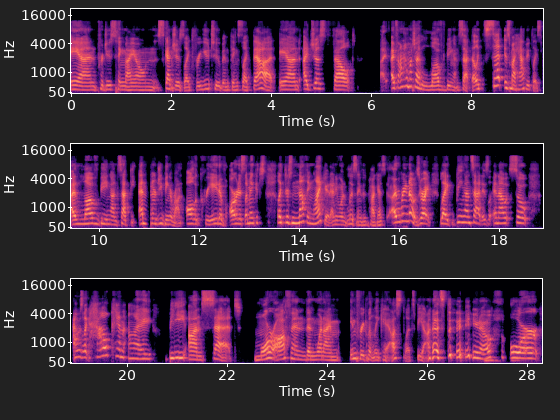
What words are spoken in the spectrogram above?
And producing my own sketches like for YouTube and things like that. And I just felt I, I found how much I loved being on set. That Like set is my happy place. I love being on set, the energy being around all the creative artists. I mean, it's like there's nothing like it. Anyone listening to the podcast, everybody knows, right? Like being on set is, and I was so I was like, how can I be on set more often than when I'm infrequently cast, let's be honest, you know, mm-hmm. or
